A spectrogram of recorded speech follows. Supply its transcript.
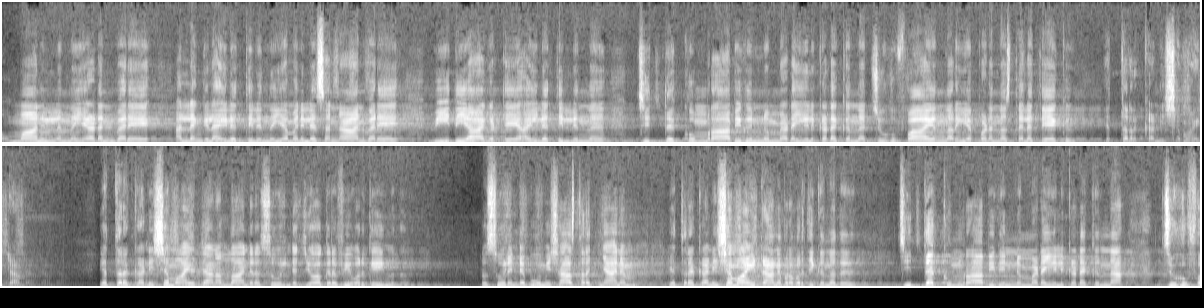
ഒമാനിൽ നിന്ന് ഏടൻ വരെ അല്ലെങ്കിൽ ഐലത്തിൽ നിന്ന് യമനിലെ സന്നാൻ വരെ വീതിയാകട്ടെ ഐലത്തിൽ നിന്ന് ജിദ്ദക്കും റാബിദിനും ഇടയിൽ കിടക്കുന്ന ജുഹുഫ എന്നറിയപ്പെടുന്ന സ്ഥലത്തേക്ക് എത്ര കണിശമായിട്ടാണ്. എത്ര കണിശമായിട്ടാണ് അള്ളാഹിന്റെ റസൂലിന്റെ ജോഗ്രഫി വർക്ക് ചെയ്യുന്നത്. റസൂലിന്റെ ഭൂമിശാസ്ത്രജ്ഞാനം എത്ര കണിശമായിട്ടാണ് പ്രവർത്തിക്കുന്നത്. ജിദ്ദക്കും റാബിദിനും ഇടയിൽ കിടക്കുന്ന ജുഹുഫ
